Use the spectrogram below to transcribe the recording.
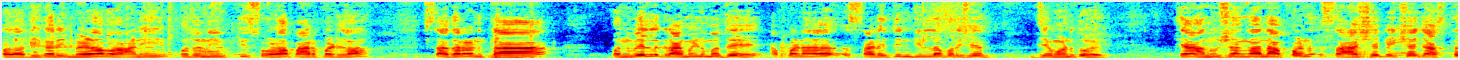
पदाधिकारी मेळावा आणि पदनियुक्ती सोहळा पार पडला. साधारणतः पनवेल ग्रामीणमध्ये आपण साडेतीन जिल्हा परिषद जे म्हणतोय त्या अनुषंगानं आपण सहाशेपेक्षा जास्त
